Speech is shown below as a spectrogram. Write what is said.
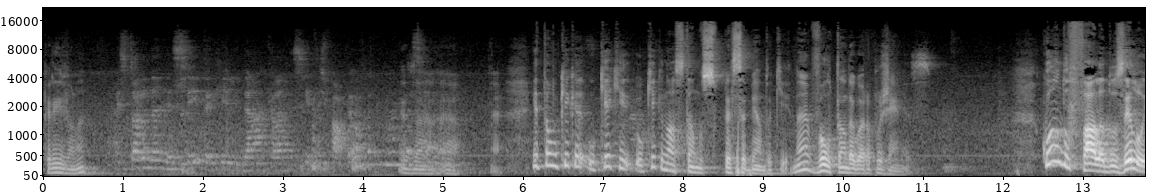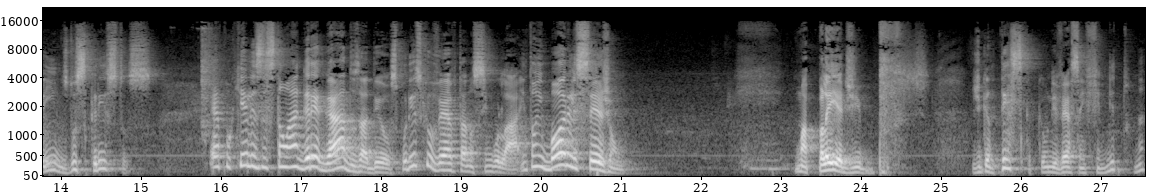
Incrível, né? A história da receita que ele dá, aquela receita de papel, foi uma Exato. é, é. Então, o que, que, o, que, que, o que, que nós estamos percebendo aqui? Né? Voltando agora para o Gênesis. Quando fala dos Elohims, dos Cristos, é porque eles estão agregados a Deus. Por isso que o verbo está no singular. Então, embora eles sejam uma pleia de pff, gigantesca, porque o universo é infinito, né?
